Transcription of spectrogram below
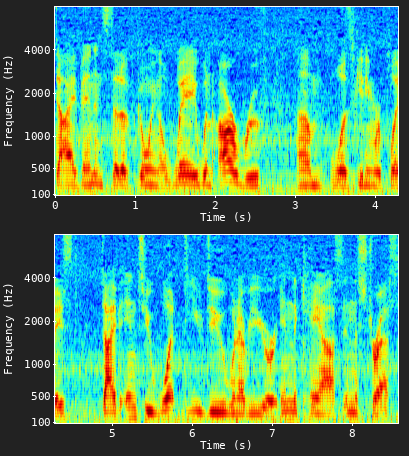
dive in instead of going away when our roof um, was getting replaced. Dive into what do you do whenever you're in the chaos, in the stress.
